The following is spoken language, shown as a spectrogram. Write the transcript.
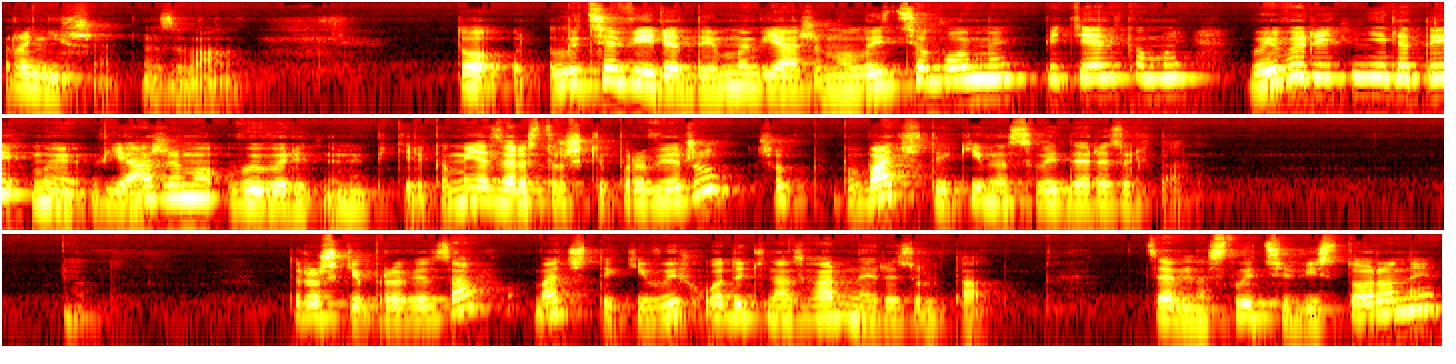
раніше називали. То лицеві ряди ми в'яжемо лицевими петельками, виворітні ряди ми в'яжемо виворітними петельками. Я зараз трошки пров'яжу, щоб побачити, який в нас вийде результат. Трошки пров'язав, бачите, який виходить у нас гарний результат. Це в нас лицеві сторони,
